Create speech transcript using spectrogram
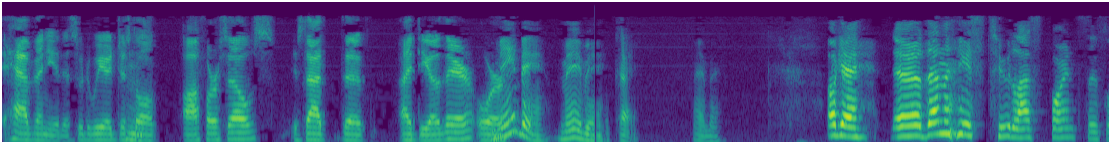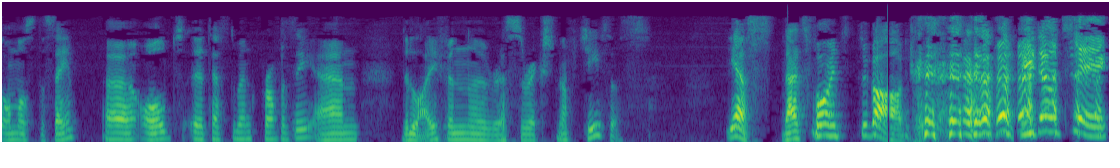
have any of this, would we just Hmm. all off ourselves? Is that the idea there, or Maybe, maybe. okay? Maybe. Okay, uh, then his two last points is almost the same. Uh, Old uh, Testament prophecy and the life and uh, resurrection of Jesus. Yes, that's points to God. you don't say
